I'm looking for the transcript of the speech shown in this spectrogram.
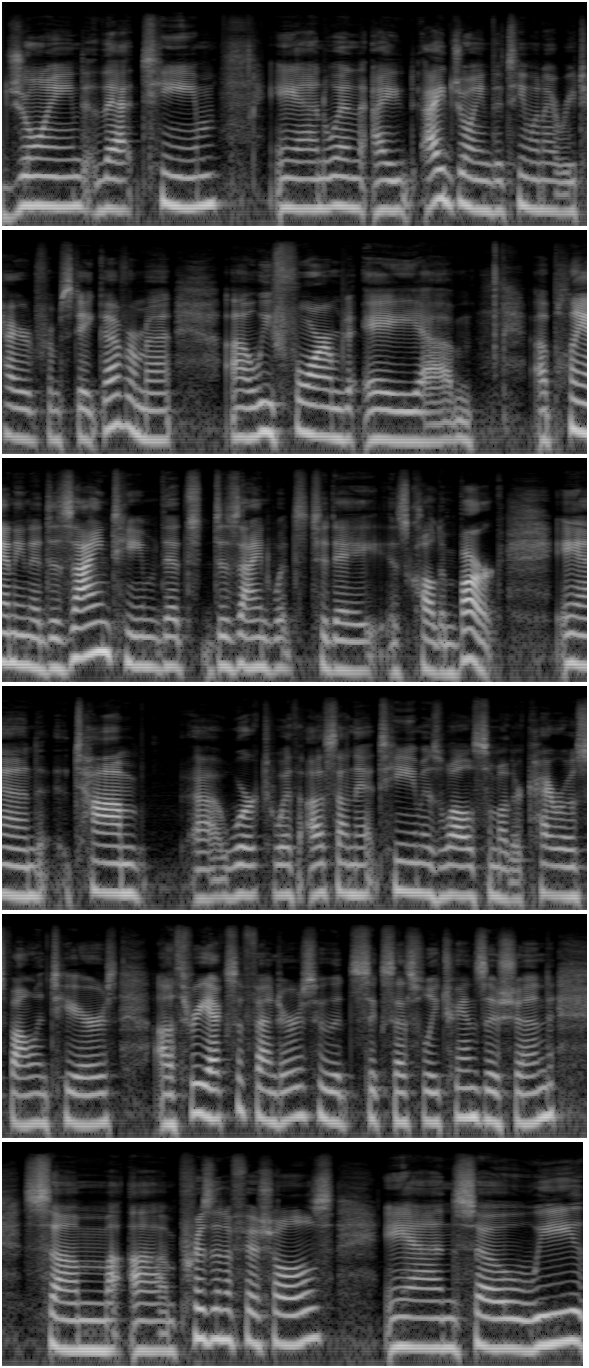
joined that team, and when I I joined the team when I retired from state government, uh, we formed a um, a planning, a design team that's designed what's today is called Embark. And Tom uh, worked with us on that team, as well as some other Kairos volunteers, uh, three ex offenders who had successfully transitioned, some um, prison officials. And so we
